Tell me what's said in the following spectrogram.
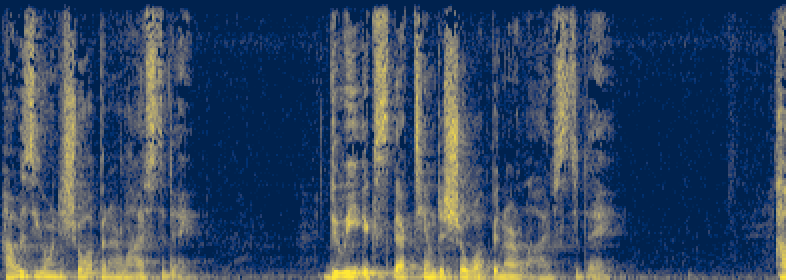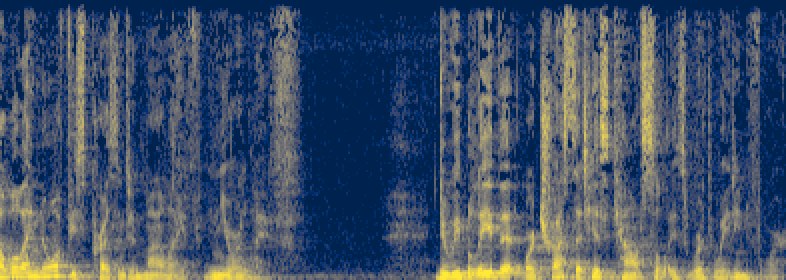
How is He going to show up in our lives today? Do we expect Him to show up in our lives today? How will I know if He's present in my life, in your life? Do we believe that or trust that His counsel is worth waiting for?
